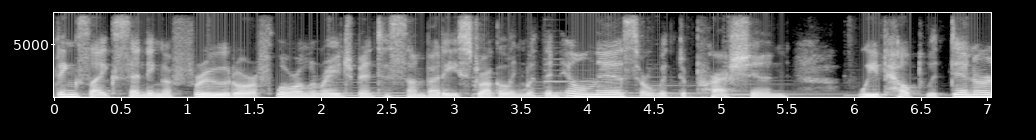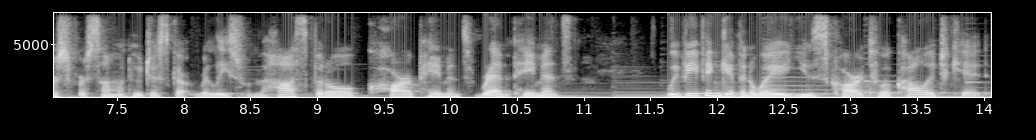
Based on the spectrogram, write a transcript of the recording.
things like sending a fruit or a floral arrangement to somebody struggling with an illness or with depression. We've helped with dinners for someone who just got released from the hospital, car payments, rent payments. We've even given away a used car to a college kid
